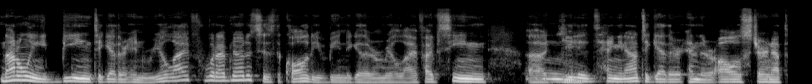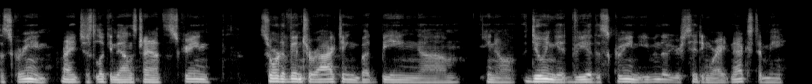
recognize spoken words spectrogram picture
not only being together in real life what i've noticed is the quality of being together in real life i've seen uh, mm. kids hanging out together and they're all staring at the screen right just looking down staring at the screen sort of interacting but being um, you know doing it via the screen even though you're sitting right next to me.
